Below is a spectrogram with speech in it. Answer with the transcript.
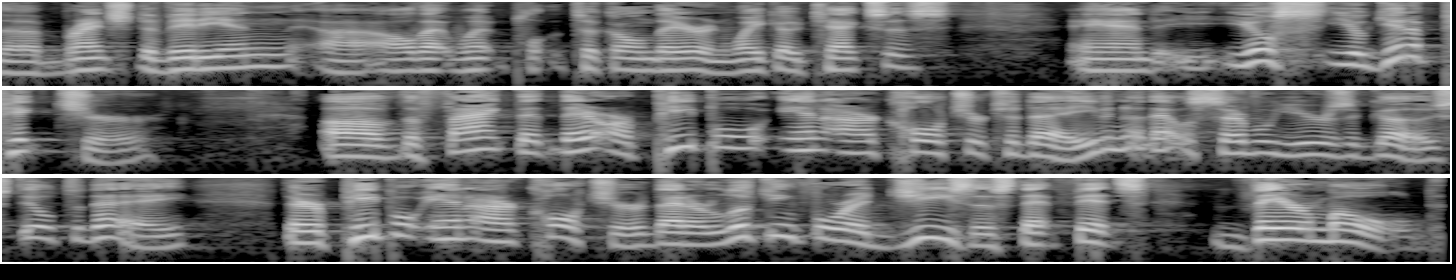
the Branch Davidian, all that went pl- took on there in Waco, Texas, and you'll you'll get a picture of the fact that there are people in our culture today, even though that was several years ago, still today there are people in our culture that are looking for a Jesus that fits their mold.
